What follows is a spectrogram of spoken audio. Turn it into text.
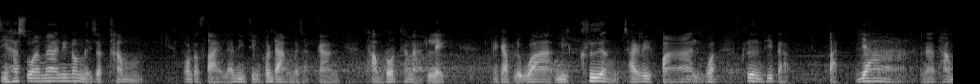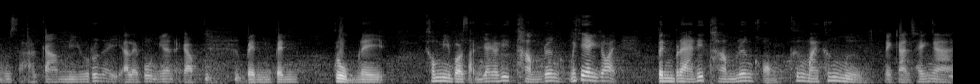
ริงๆฮัสวาน่านี่นอกเหนือจากทำมอเตอร์ไซค์แล้วจริงๆเขาดังมาจากการทำรถขนาดเล็กนะครับหรือว่ามีเครื่องใช้ไฟฟ้าหรือว่าเครื่องที่แบบตัดหญ้านะทำอุตสาหกรรมมีเรื่อยอะไรพวกนี้นะครับเป็นเป็นกลุ่มในเขามีบริษัทย่อยที่ทำเรื่องไม่ใช่ย่อย เป็นแบรนด์ที่ทำเรื่องของเครื่องไม้เครื่องมือในการใช้งาน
